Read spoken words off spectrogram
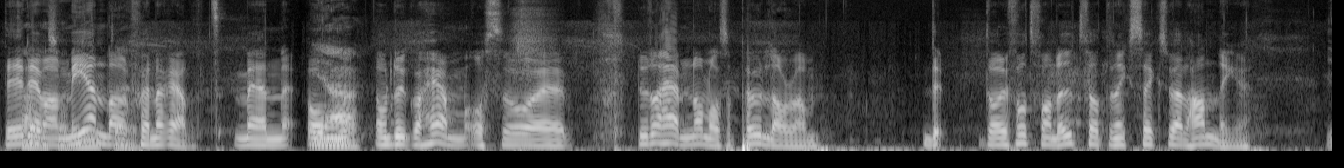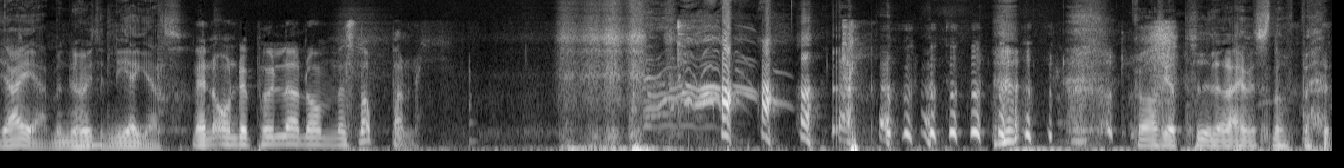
Det är Fan, det man du menar inte? generellt. Men om, Ja. om du går hem och så... eh, Du drar hem någon och så pullar dem. Då har du fortfarande utfört en sexuell handling ju. Ja, ja, men du har ju inte legat. Men om du pullar dem med snoppen? Kommer jag ska pula dig med snoppen.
